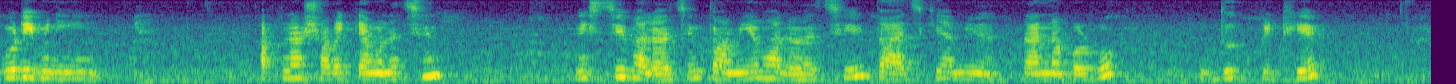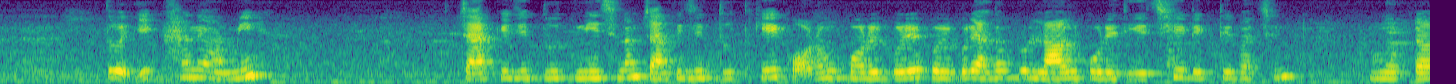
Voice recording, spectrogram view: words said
গুড ইভিনিং। আপনার সবাই কেমন আছেন? নিশ্চয়ই ভালো আছেন, তো আমিও ভালো আছি। তো আজকে আমি রান্না করব দুধ পিঠে। তো এখানে আমি চার কেজি দুধ নিয়েছিলাম। চার কেজি দুধকে গরম করে করে করে করে একদম পুরো লাল করে দিয়েছি। দেখতে পাচ্ছেন, মোটা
